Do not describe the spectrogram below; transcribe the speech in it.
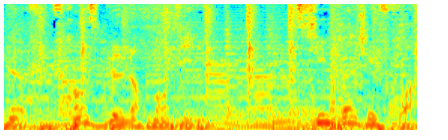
France Bleu Normandie. Sylvain Geffroy.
